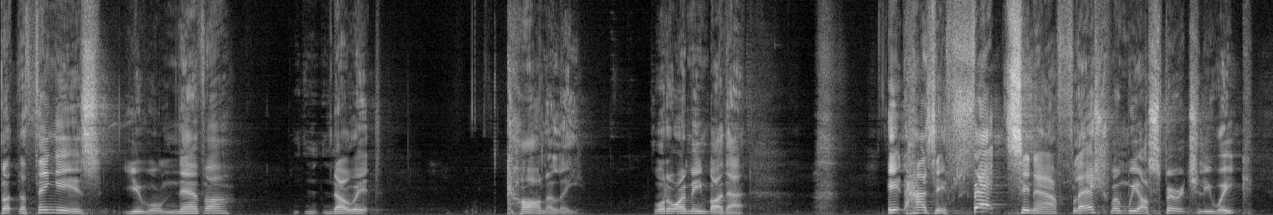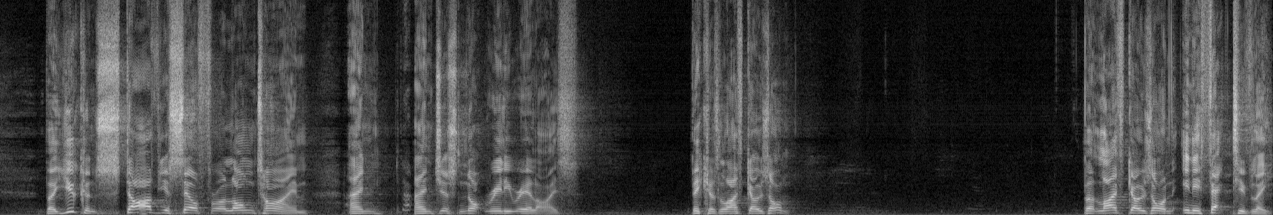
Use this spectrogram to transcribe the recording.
But the thing is, you will never know it carnally. What do I mean by that? It has effects in our flesh when we are spiritually weak, but you can starve yourself for a long time and, and just not really realize because life goes on. But life goes on ineffectively,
